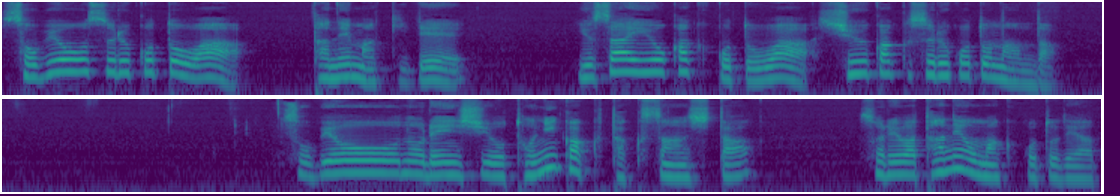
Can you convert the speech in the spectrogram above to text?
素描をすることは種まきで油彩を描くことは収穫することなんだ。素描の練習をとにかくたくさんした。それは種をまくことであっ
